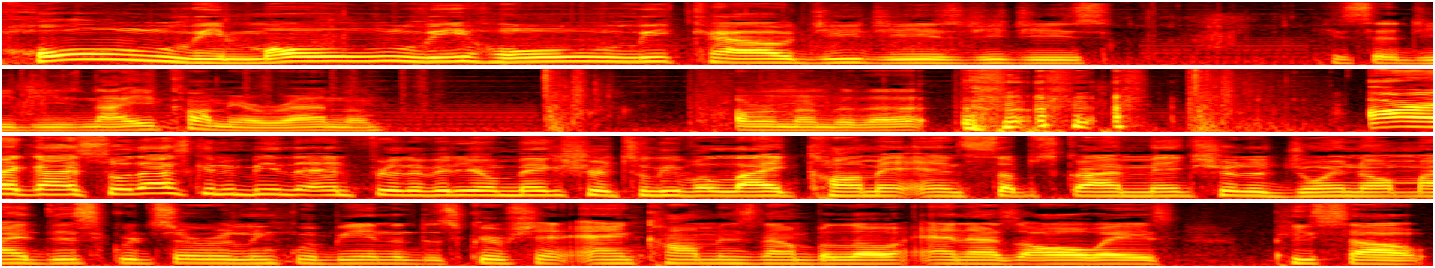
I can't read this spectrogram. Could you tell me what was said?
Holy moly, holy cow, GG's, GG's. He said GG's. Now nah, you call me a random. I'll remember that. Alright guys, so that's going to be the end for the video. Make sure to leave a like, comment, and subscribe. Make sure to join up my Discord server. Link will be in the description and comments down below. And as always, peace out.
